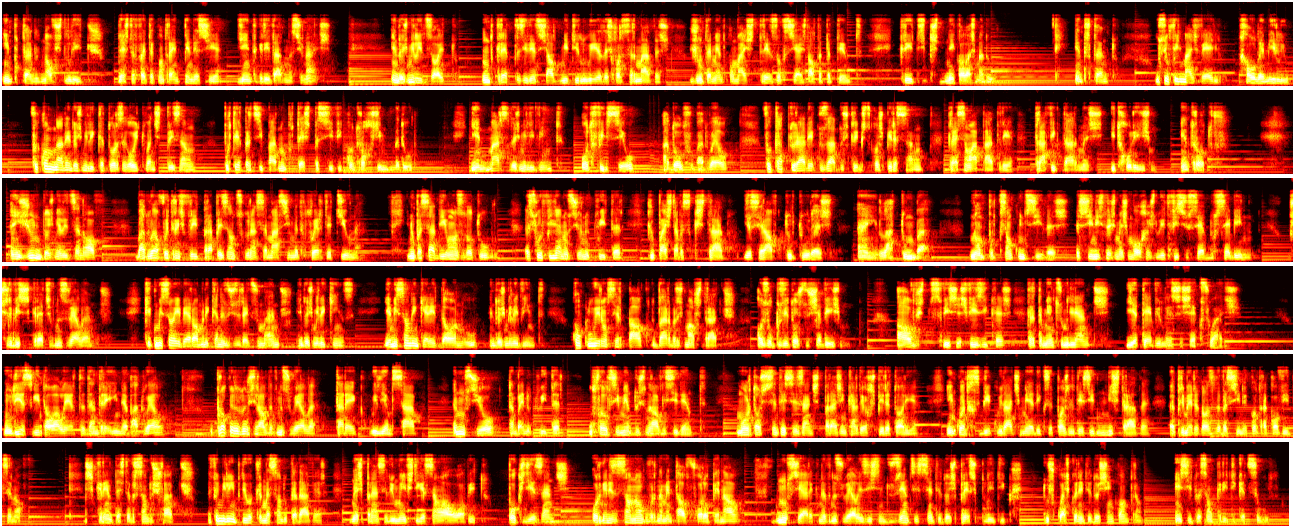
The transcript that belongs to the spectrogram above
imputando-lhe novos delitos, desta feita contra a independência e a integridade nacionais. Em 2018, um decreto presidencial demitiu-lo das Forças Armadas, juntamente com mais três oficiais de alta patente, críticos de Nicolás Maduro. Entretanto, o seu filho mais velho, Raul Emílio, foi condenado em 2014 a oito anos de prisão por ter participado num protesto pacífico contra o regime de Maduro. E em março de 2020, outro filho seu, Adolfo Baduel, foi capturado e acusado dos crimes de conspiração, traição à pátria, tráfico de armas e terrorismo, entre outros. Em junho de 2019, Baduel foi transferido para a prisão de segurança máxima de Fuerte Tiuna. E no passado dia 11 de outubro, a sua filha anunciou no Twitter que o pai estava sequestrado e a ser alvo de torturas em La Tumba, nome porque são conhecidas as sinistras masmorras do edifício sede do SEBIN, os Serviços Secretos Venezuelanos, que a Comissão Ibero-Americana dos Direitos Humanos, em 2015, e a Missão de Inquérito da ONU, em 2020, concluíram ser palco de bárbaros maus-tratos aos opositores do chavismo, alvos de sevícias físicas, tratamentos humilhantes e até violências sexuais. No dia seguinte ao alerta de Andreina Baduel, Procurador-Geral da Venezuela, Tarek William Saab, anunciou, também no Twitter, o falecimento do general dissidente, morto aos 66 anos de paragem cardiorrespiratória, enquanto recebia cuidados médicos após lhe ter sido ministrada a primeira dose da vacina contra a Covid-19. Descrente desta versão dos factos, a família impediu a cremação do cadáver, na esperança de uma investigação ao óbito. Poucos dias antes, organização não governamental Foro Penal denunciara que na Venezuela existem 262 presos políticos, dos quais 42 se encontram em situação crítica de saúde.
